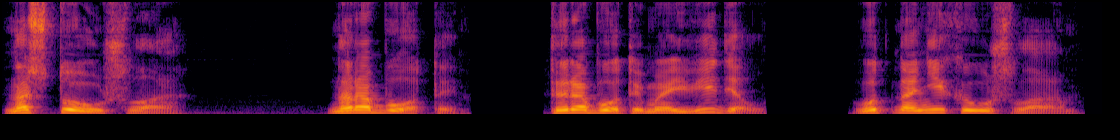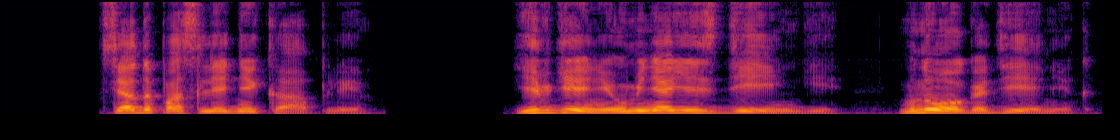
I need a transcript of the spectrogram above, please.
На что ушла? На работы. Ты работы мои видел? Вот на них и ушла. Вся до последней капли. Евгений, у меня есть деньги. Много денег.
